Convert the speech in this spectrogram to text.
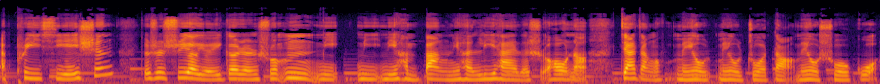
，appreciation，就是需要有一个人说，嗯，你你你很棒，你很厉害的时候呢，家长没有没有做到，没有说过，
